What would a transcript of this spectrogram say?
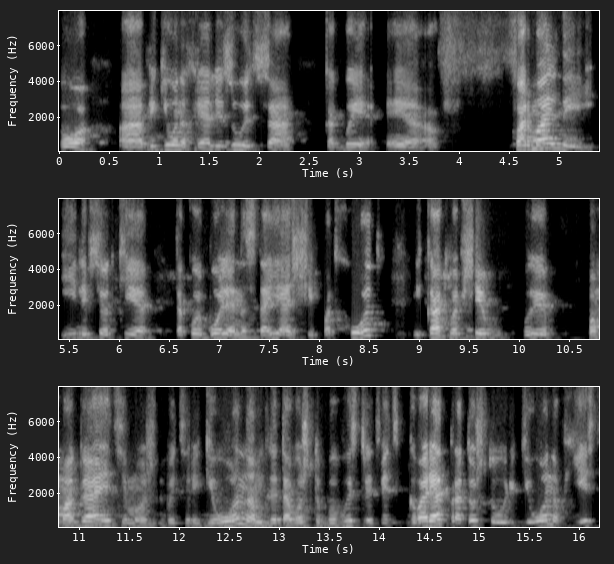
в регионах реализуется как бы э, формальный или все-таки такой более настоящий подход, и как вообще вы помогаете, может быть, регионам для того, чтобы выстроить? Ведь говорят про то, что у регионов есть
